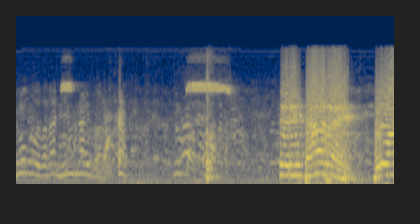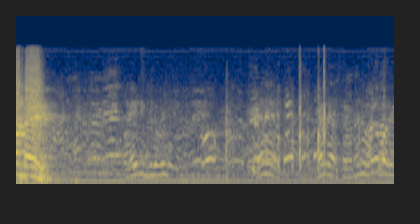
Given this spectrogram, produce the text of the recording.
ரூம் போதுனா நீ முன்னாடி போற third raid do or die ஐடி இங்க போய் ஏய் ஏய் சொன்னேன்னு உட்காரு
